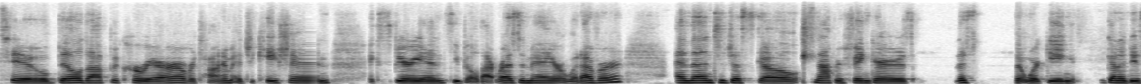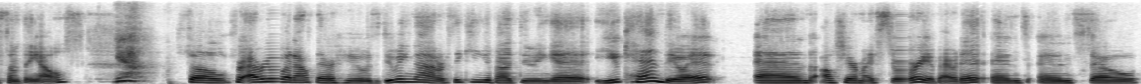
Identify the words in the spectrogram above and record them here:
to build up a career over time, education, experience, you build that resume or whatever. And then to just go snap your fingers, this isn't working, gonna do something else. Yeah. So, for everyone out there who is doing that or thinking about doing it, you can do it. And I'll share my story about it. And and so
